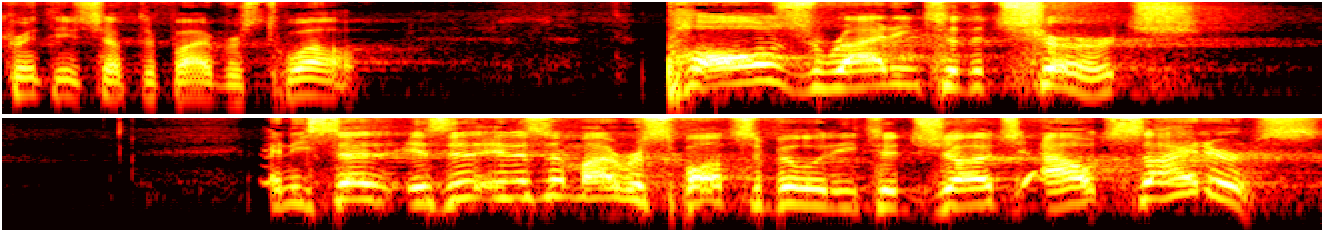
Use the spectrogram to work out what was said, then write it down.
Corinthians chapter 5, verse 12. Paul's writing to the church, and he says, Is it, it isn't my responsibility to judge outsiders.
